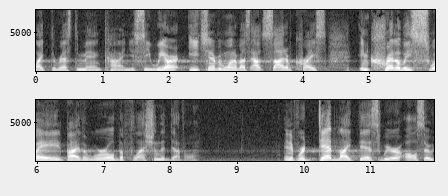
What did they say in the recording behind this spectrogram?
like the rest of mankind. You see, we are each and every one of us outside of Christ incredibly swayed by the world, the flesh, and the devil. And if we're dead like this, we are also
